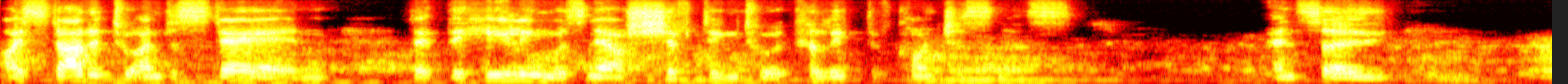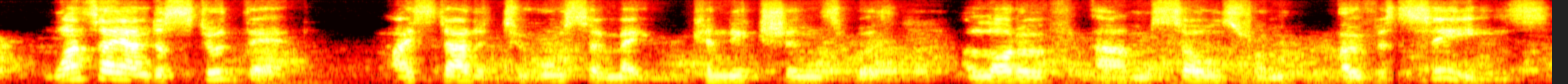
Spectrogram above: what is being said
I started to understand that the healing was now shifting to a collective consciousness. And so once I understood that, I started to also make connections with a lot of um, souls from overseas.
